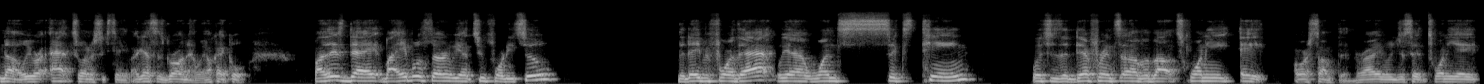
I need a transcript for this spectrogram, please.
No, we were at 216. I guess it's growing that way. Okay, cool. By this day, by April 3rd, we had 242. The day before that, we had 116, which is a difference of about 28 or something, right? We just hit 28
